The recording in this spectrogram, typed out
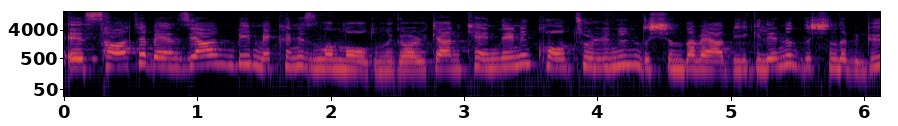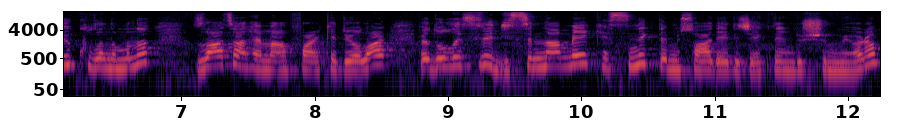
e, saate benzeyen bir mekanizmanın olduğunu gördük. Yani kendilerinin kontrolünün dışında veya bilgilerinin dışında bir büyü kullanımını zaten hemen fark ediyorlar ve dolayısıyla cisimlenmeye kesinlikle müsaade edeceklerini düşünmüyorum.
